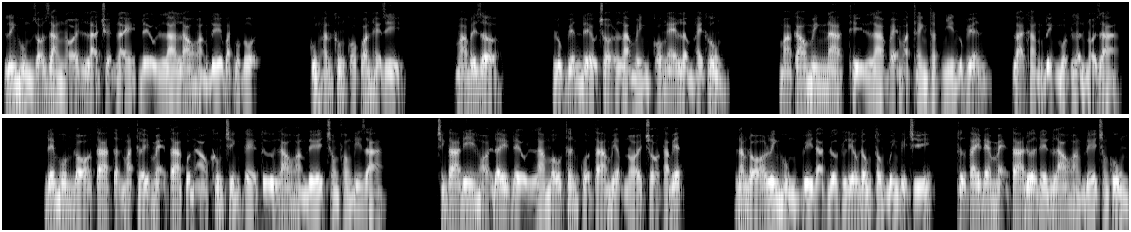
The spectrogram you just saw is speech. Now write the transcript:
Linh hùng rõ ràng nói là chuyện này đều là lao hoàng đế bắt buộc vội, cùng hắn không có quan hệ gì. Mà bây giờ, lục viễn đều cho là mình có nghe lầm hay không? Mà cao minh na thì là vẻ mặt thành thật nhìn lục viễn, lại khẳng định một lần nói ra. Đêm hôm đó ta tận mắt thấy mẹ ta quần áo không chỉnh tề từ lao hoàng đế trong phòng đi ra. Chính ta đi hỏi đây đều là mẫu thân của ta miệng nói cho ta biết. Năm đó linh hùng vì đạt được liêu đông tổng binh vị trí, tự tay đem mẹ ta đưa đến lao hoàng đế trong cung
